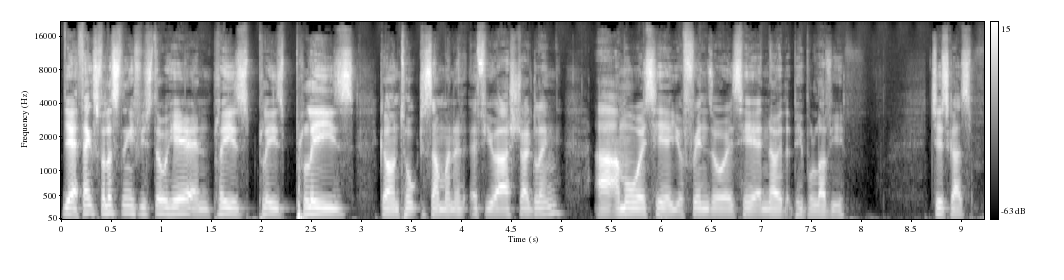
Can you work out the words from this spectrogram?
yeah, thanks for listening. If you're still here, and please, please, please go and talk to someone if, if you are struggling. Uh, I'm always here. Your friends are always here, and know that people love you. Cheers, guys.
